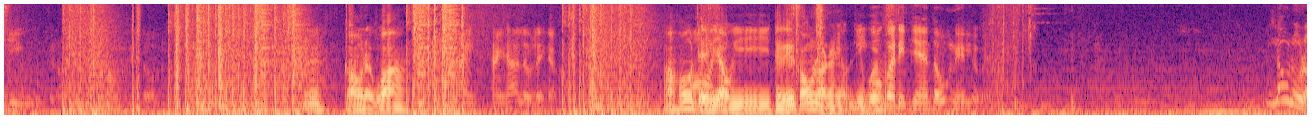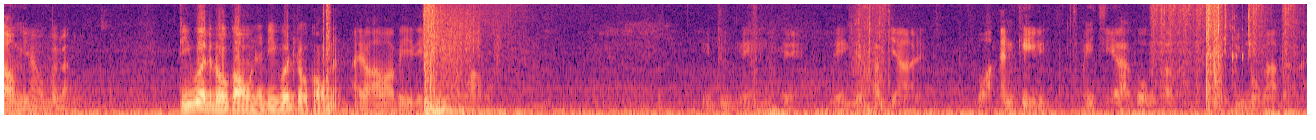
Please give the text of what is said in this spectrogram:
ရှိဦးကျွန်တော်ကောင်းတော့ဟင်းကောင်းတယ်ကွာထိုင်ထိုင်ထားလုပ်လိုက်တာကောင်း အာဟုတ်တယ်ဟဲ့အောင်ကြီးတကယ်ကောင်းလာတယ်ရောဒီဒီပွဲဘောမှာကတွေပြန်သုံးနေလို့ပဲလှုပ်လို့တော့မရဘူးဘက်ကဒီပွဲတော်တော်ကောင်းတယ်ဒီပွဲတော်တော်ကောင်းတယ်အဲ့တော့အာမပေးတယ်အာမပေါ့ဒီတူနေနေနေနေဖတ်ပြရတယ်ဟို NK လေးမင်းချီရကိုကိုဖတ်ပါဒီပုံကဖတ်ပါ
